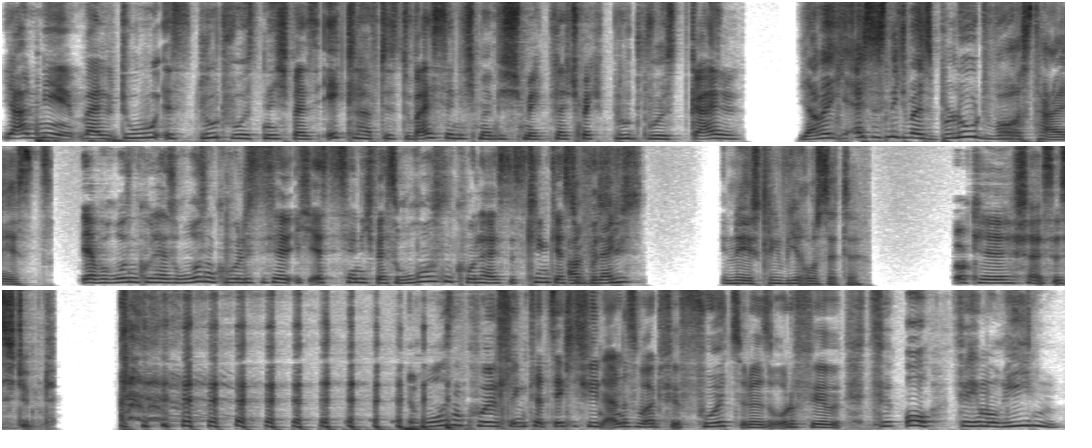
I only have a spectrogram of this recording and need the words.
Ja, nee, weil du isst Blutwurst nicht, weil es ekelhaft ist. Du weißt ja nicht mal, wie es schmeckt. Vielleicht schmeckt Blutwurst geil. Ja, aber ich esse es nicht, weil es Blutwurst heißt. Ja, aber Rosenkohl heißt Rosenkohl. Es ist ja, ich esse es ja nicht, weil es Rosenkohl heißt. Das klingt ja super vielleicht- süß. Nee, es klingt wie Rosette. Okay, scheiße, es stimmt. Rosenkohl klingt tatsächlich wie ein anderes Wort für Furz oder so. Oder für, für oh, für Hämorrhoiden.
